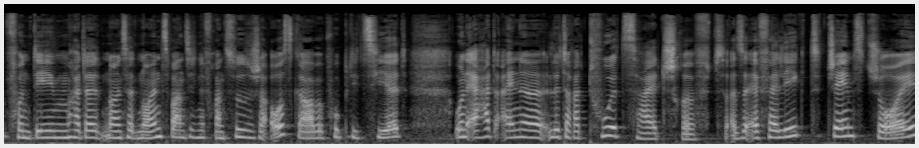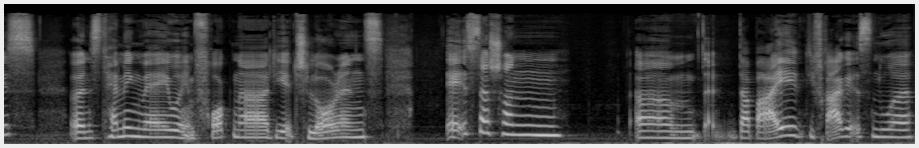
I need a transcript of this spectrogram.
Von dem hat er 1929 eine französische Ausgabe publiziert und er hat eine Literaturzeitschrift. Also er verlegt James Joyce Ernest Hemingway, William Faulkner, D.H. Lawrence. Er ist da schon ähm, dabei. Die Frage ist nur,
